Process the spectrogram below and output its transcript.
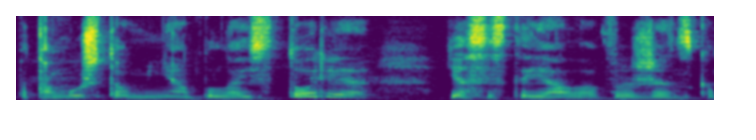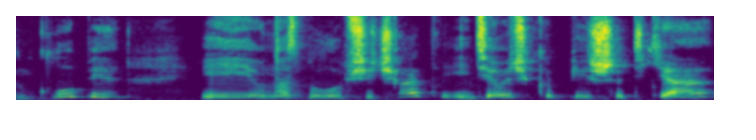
Потому что у меня была история, я состояла в женском клубе, и у нас был общий чат, и девочка пишет, я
